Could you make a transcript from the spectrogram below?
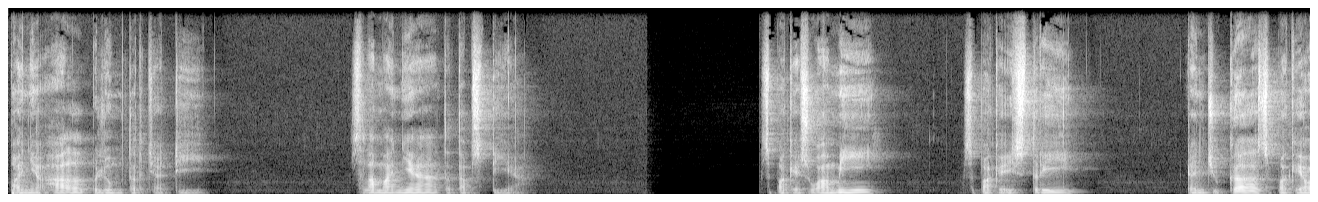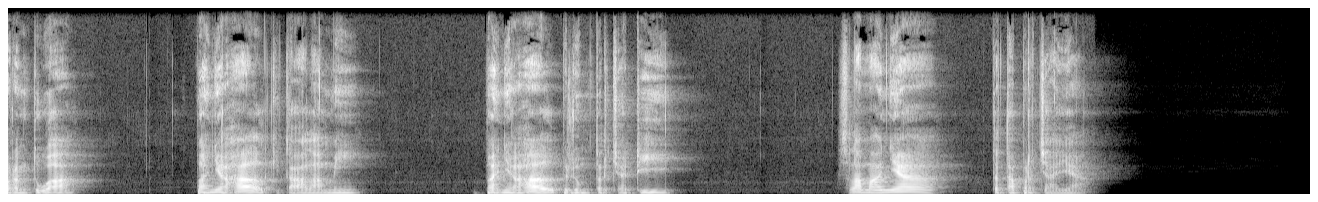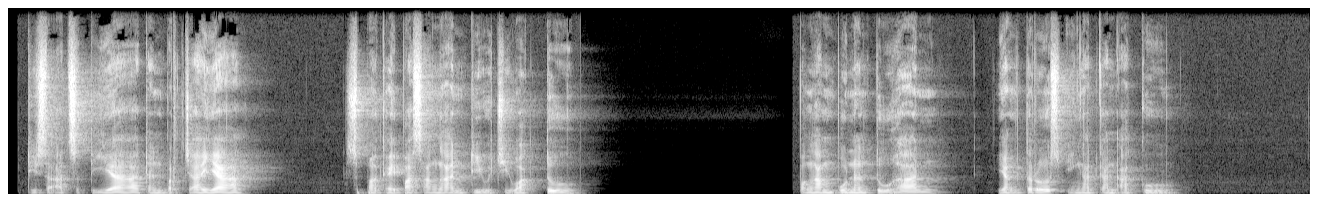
banyak hal belum terjadi. Selamanya tetap setia. Sebagai suami, sebagai istri, dan juga sebagai orang tua, banyak hal kita alami, banyak hal belum terjadi. Selamanya tetap percaya. Di saat setia dan percaya sebagai pasangan diuji waktu, pengampunan Tuhan yang terus ingatkan aku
